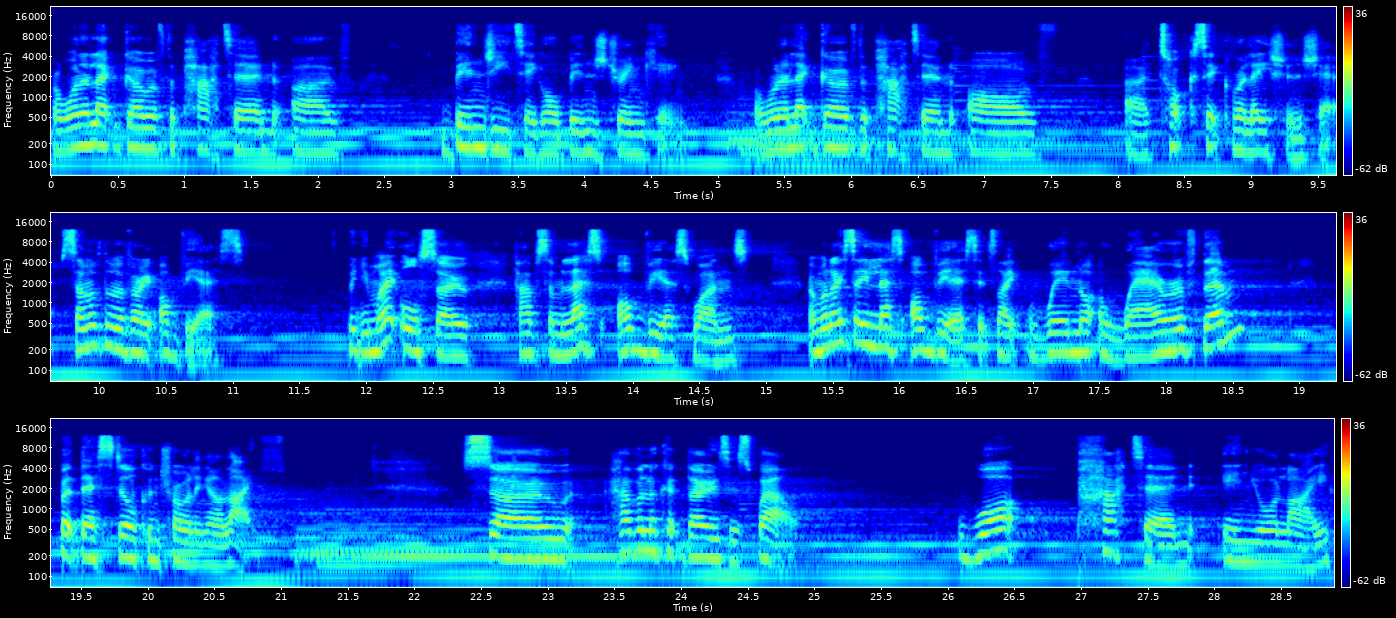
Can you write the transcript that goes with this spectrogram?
or I want to let go of the pattern of binge eating or binge drinking. I want to let go of the pattern of uh, toxic relationships. Some of them are very obvious, but you might also have some less obvious ones. And when I say less obvious, it's like we're not aware of them, but they're still controlling our life. So have a look at those as well. What pattern in your life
